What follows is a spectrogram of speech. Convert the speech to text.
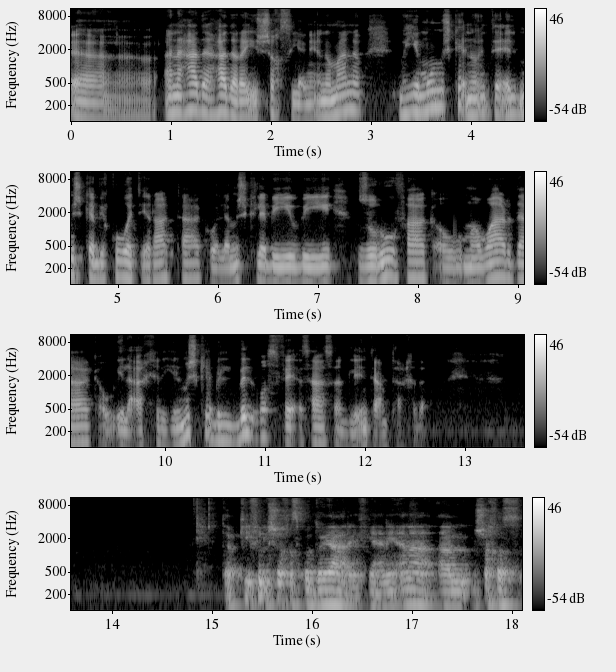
آه أنا هذا هذا رأيي الشخصي يعني إنه ما هي مو مشكلة إنه أنت المشكلة بقوة إرادتك ولا مشكلة بظروفك أو مواردك أو إلى آخره المشكلة بالوصفة أساسا اللي أنت عم تأخذها. طيب كيف الشخص بده يعرف؟ يعني أنا الشخص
